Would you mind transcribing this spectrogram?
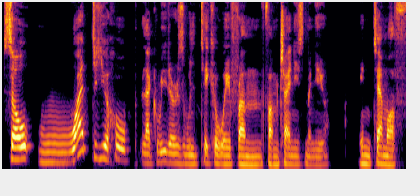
So, what do you hope like readers will take away from from Chinese menu in terms of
